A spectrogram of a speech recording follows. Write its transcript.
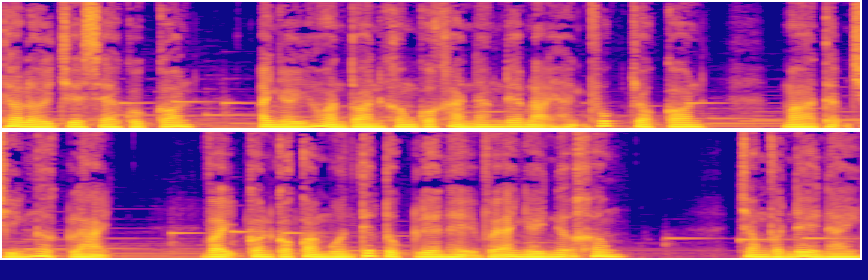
Theo lời chia sẻ của con, anh ấy hoàn toàn không có khả năng đem lại hạnh phúc cho con, mà thậm chí ngược lại. Vậy con có còn muốn tiếp tục liên hệ với anh ấy nữa không? Trong vấn đề này,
